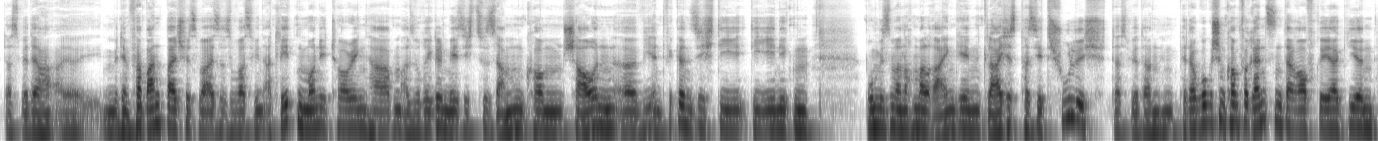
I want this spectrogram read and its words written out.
dass wir da äh, mit dem Verband beispielsweise sowas wie ein Athletenmonitoring haben, also regelmäßig zusammenkommen, schauen, äh, wie entwickeln sich die, diejenigen, wo müssen wir nochmal reingehen. Gleiches passiert schulisch, dass wir dann in pädagogischen Konferenzen darauf reagieren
